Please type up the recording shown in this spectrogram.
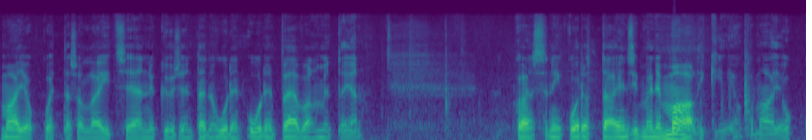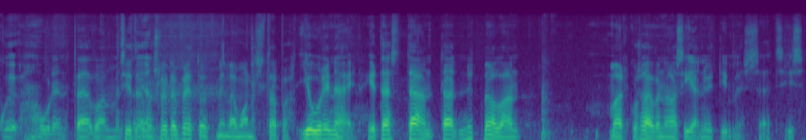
maajoukkuetasolla itseään nykyisen, tämän uuden, uuden päävalmentajan kanssa niin odottaa ensimmäinen maalikin, jonka maajoukkue uuden Siitä päävalmentajan. voisi löydä veto, että millä vuonna se tapahtuu. Juuri näin. Ja tästä, tää on, tää, nyt me ollaan, Markus, aivan asian ytimessä. Että siis,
